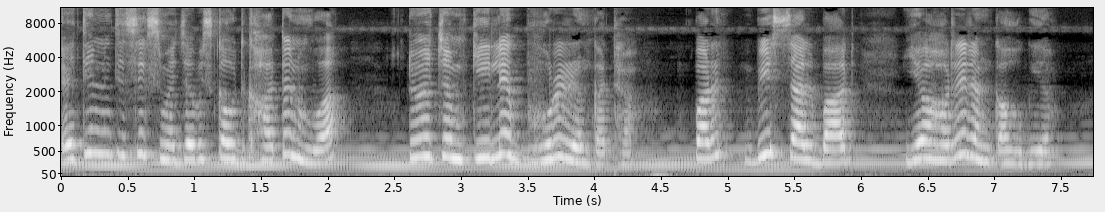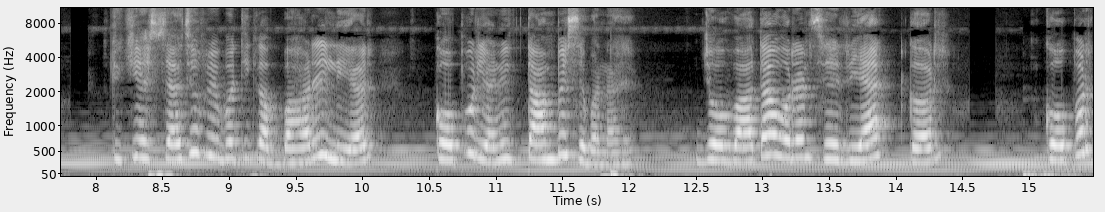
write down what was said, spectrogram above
1896 में जब इसका उद्घाटन हुआ तो यह चमकीले भूरे रंग का था, पर 20 साल बाद यह हरे रंग का हो गया, क्योंकि स्टैचू ऑफ़ लिबर्टी का बाहरी लेयर कॉपर यानी तांबे से बना है, जो वातावरण से रिएक्ट कर कॉपर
